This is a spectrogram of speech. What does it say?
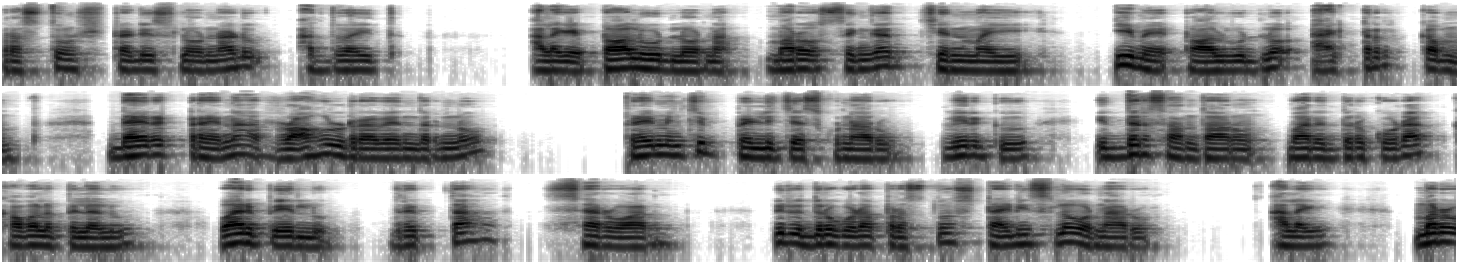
ప్రస్తుతం స్టడీస్లో ఉన్నాడు అద్వైత్. అలాగే టాలీవుడ్లో ఉన్న మరో సింగర్ చిన్మయి. ఈమె టాలీవుడ్లో యాక్టర్ కమ్ డైరెక్టర్ అయిన రాహుల్ రవీంద్రను ప్రేమించి పెళ్ళి చేసుకున్నారు. వీరికి ఇద్దరు సంతానం వారిద్దరు కూడా కవల పిల్లలు. వారి పేర్లు ద్రిప్త శర్వాన్. వీరిద్దరు కూడా ప్రస్తుతం స్టడీస్లో ఉన్నారు. అలాగే మరో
